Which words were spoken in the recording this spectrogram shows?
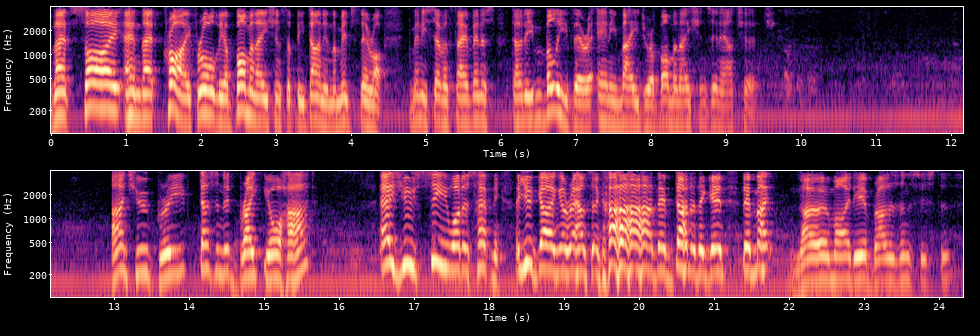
that sigh and that cry for all the abominations that be done in the midst thereof. Many Seventh day Adventists don't even believe there are any major abominations in our church. Aren't you grieved? Doesn't it break your heart? As you see what is happening, are you going around saying, ha ha ha, they've done it again? They've made. No, my dear brothers and sisters.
